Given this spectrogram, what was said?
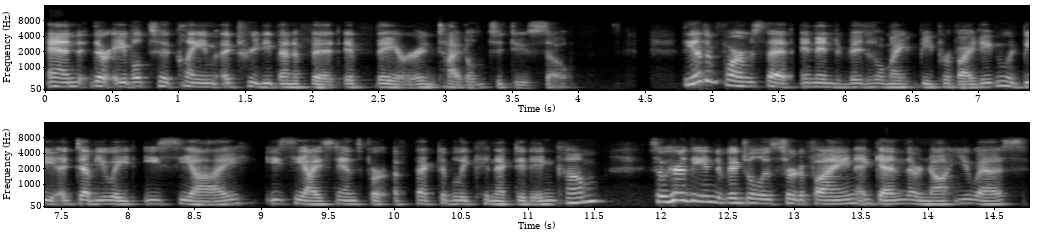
and they're able to claim a treaty benefit if they are entitled to do so. The other forms that an individual might be providing would be a W8 ECI. ECI stands for Effectively Connected Income. So here the individual is certifying, again, they're not US,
